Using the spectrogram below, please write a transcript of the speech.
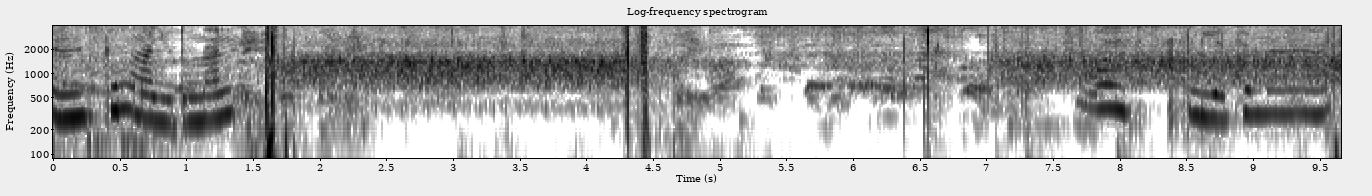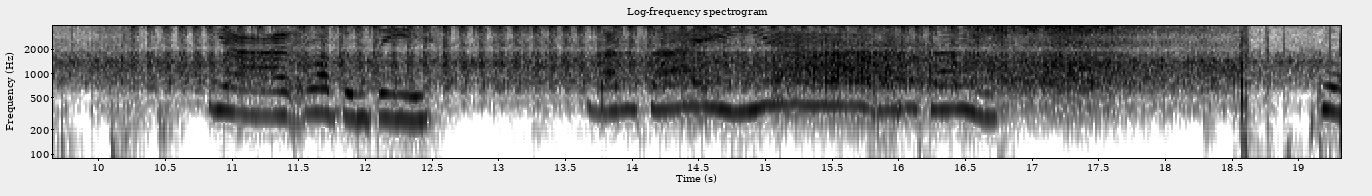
มันพุ่งมาอยู่ตรงนั้น โอ้ยเบียดจะมา อย่ารอบโจมตี บันไซอย่าบันไซเครื่อง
